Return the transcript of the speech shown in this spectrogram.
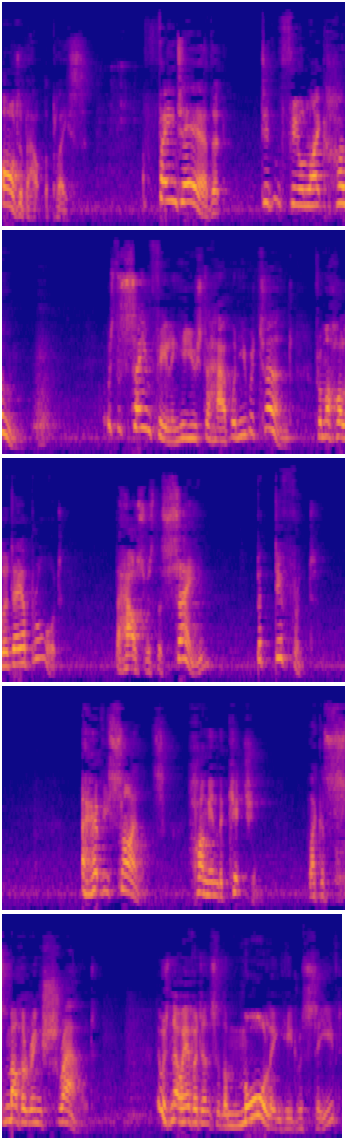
odd about the place. A faint air that didn't feel like home. It was the same feeling he used to have when he returned from a holiday abroad. The house was the same, but different. A heavy silence hung in the kitchen, like a smothering shroud. There was no evidence of the mauling he'd received,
